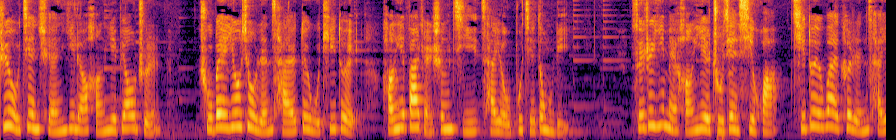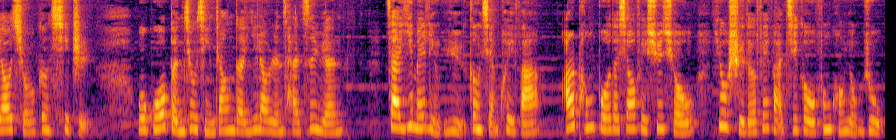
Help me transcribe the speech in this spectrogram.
只有健全医疗行业标准，储备优秀人才队伍梯队，行业发展升级才有不竭动力。随着医美行业逐渐细化，其对外科人才要求更细致。我国本就紧张的医疗人才资源，在医美领域更显匮乏，而蓬勃的消费需求又使得非法机构疯狂涌入。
